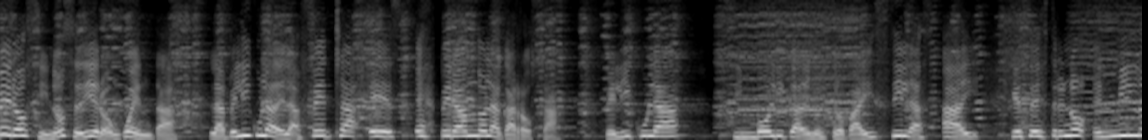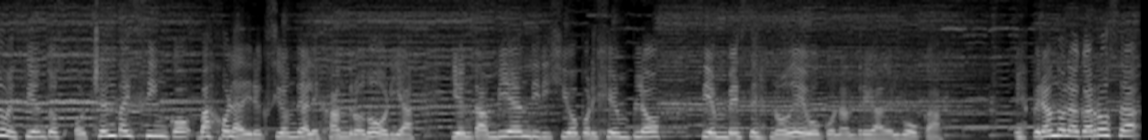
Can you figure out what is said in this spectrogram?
Pero si no se dieron cuenta, la película de la fecha es Esperando la carroza, película simbólica de nuestro país si las hay, que se estrenó en 1985 bajo la dirección de Alejandro Doria, quien también dirigió, por ejemplo, Cien veces no debo con Andrea del Boca. Esperando la carroza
